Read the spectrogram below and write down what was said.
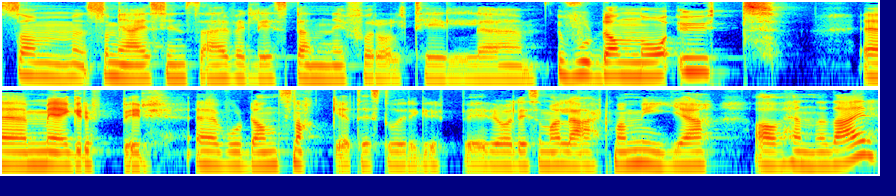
Som, som jeg syns er veldig spennende i forhold til eh, hvordan nå ut Eh, med grupper. Eh, hvordan snakke til store grupper, og liksom har lært meg mye av henne der.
